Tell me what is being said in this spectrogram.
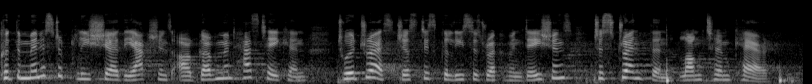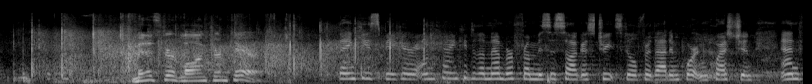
Could the minister please share the actions our government has taken to address Justice Gillese's recommendations to strengthen long-term care? Minister of Long-Term Care. Thank you, Speaker, and thank you to the member from Mississauga-Streetsville for that important question and,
